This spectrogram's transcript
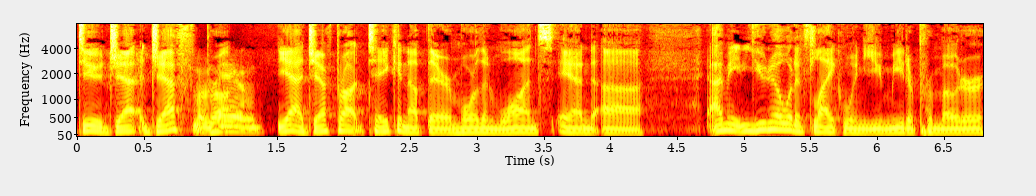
Dude, Je- Jeff My brought, man. yeah, Jeff brought Taken up there more than once, and uh, I mean, you know what it's like when you meet a promoter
